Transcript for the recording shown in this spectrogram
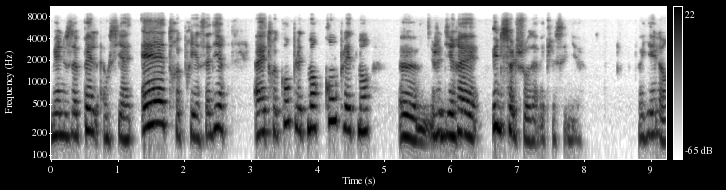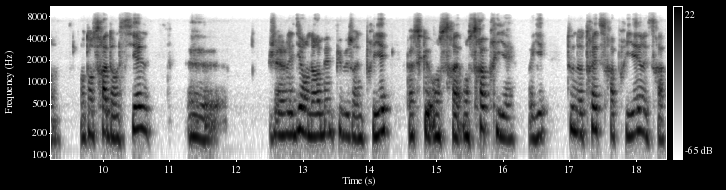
mais elle nous appelle aussi à être prière, c'est-à-dire à être complètement, complètement, euh, je dirais, une seule chose avec le Seigneur. Vous voyez, quand on sera dans le ciel, euh, j'allais dire, on n'aura même plus besoin de prier parce qu'on sera, on sera prière. Vous voyez, tout notre être sera prière et sera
